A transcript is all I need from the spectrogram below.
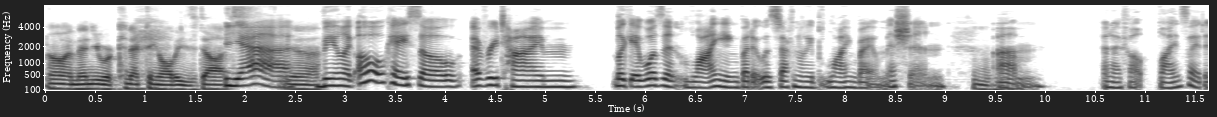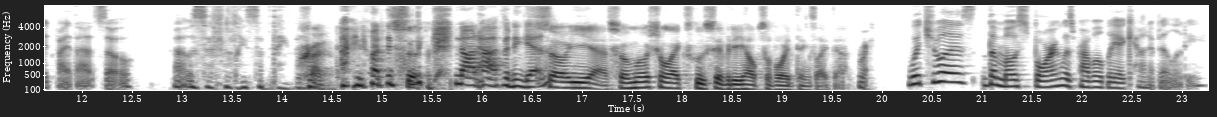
Oh, and then you were connecting all these dots. yeah, Yeah. being like, "Oh, okay, so every time like it wasn't lying, but it was definitely lying by omission." Mhm. Um, and I felt blindsided by that. So that was definitely something that Right. I wanted So- to not happen again. So yeah, so emotional exclusivity helps avoid things like that. right. Which was the most boring was probably accountability.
